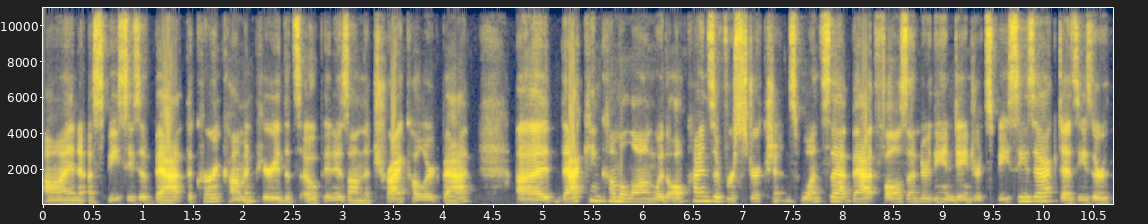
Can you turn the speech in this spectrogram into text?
on a species of bat, the current comment period that's open is on the tricolored bat. Uh, that can come along with all kinds of restrictions. Once that bat falls under the Endangered Species Act as either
